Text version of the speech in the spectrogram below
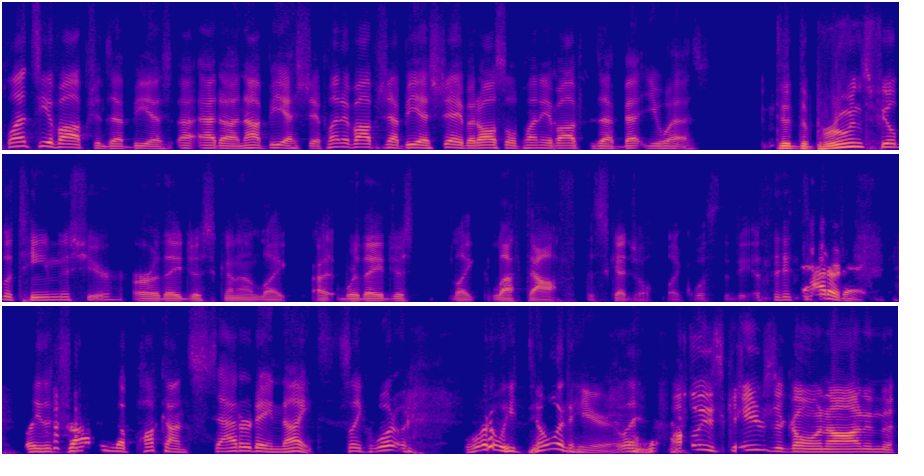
Plenty of options at BS uh, at uh, not BSJ. Plenty of options at BSJ, but also plenty of options at Bet US. Did the Bruins field a team this year, or are they just gonna like? Uh, were they just like left off the schedule? Like, what's the deal? Saturday, like they're dropping the puck on Saturday night. It's like what? what are we doing here? Like all these games are going on in the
